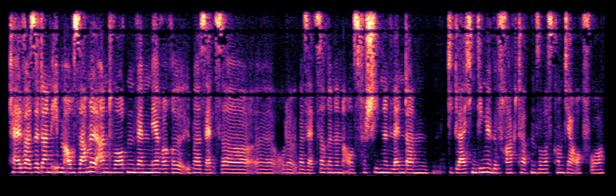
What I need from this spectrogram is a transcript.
teilweise dann eben auch Sammelantworten, wenn mehrere Übersetzer äh, oder Übersetzerinnen aus verschiedenen Ländern die gleichen Dinge gefragt hatten. Sowas kommt ja auch vor.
